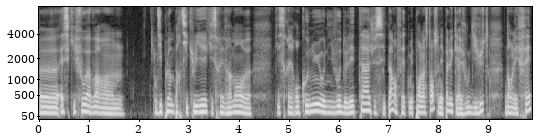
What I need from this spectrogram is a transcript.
Euh, Est-ce qu'il faut avoir un diplôme particulier qui serait vraiment qui serait reconnu au niveau de l'État, je sais pas en fait, mais pour l'instant ce n'est pas le cas. Je vous le dis juste dans les faits,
